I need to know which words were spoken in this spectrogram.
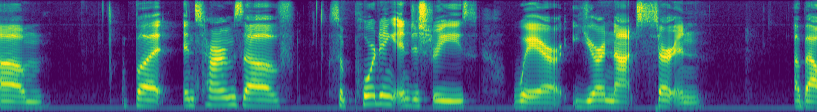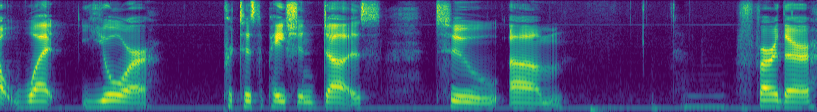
Um, but in terms of supporting industries where you're not certain about what your participation does to um, further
